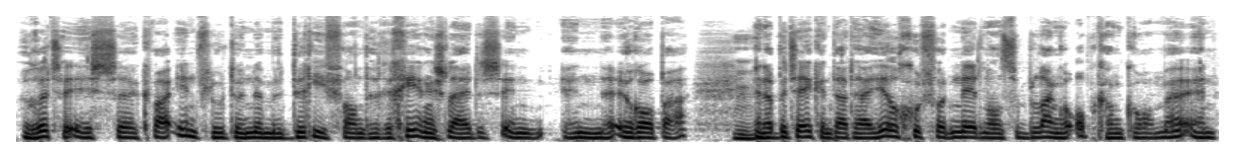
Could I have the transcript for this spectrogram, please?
Rutte is uh, qua invloed de nummer drie van de regeringsleiders in, in Europa. Hmm. En dat betekent dat hij heel goed voor de Nederlandse belangen op kan komen. En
